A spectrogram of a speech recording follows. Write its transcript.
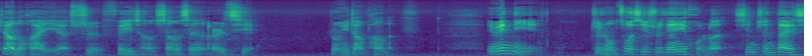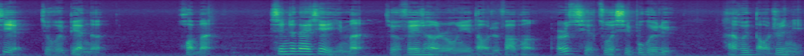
这样的话也是非常伤身，而且容易长胖的，因为你这种作息时间一混乱，新陈代谢就会变得缓慢，新陈代谢一慢，就非常容易导致发胖，而且作息不规律还会导致你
